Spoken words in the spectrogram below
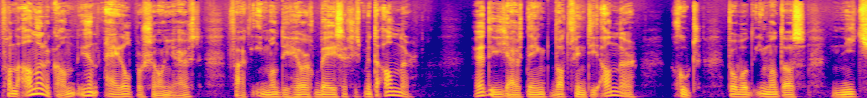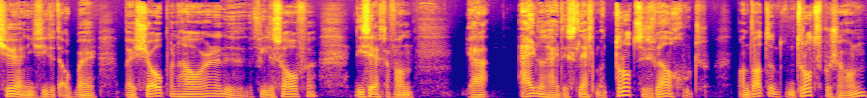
Van de andere kant is een ijdel persoon juist vaak iemand die heel erg bezig is met de ander. die juist denkt, wat vindt die ander goed? Bijvoorbeeld iemand als Nietzsche, en je ziet het ook bij, bij Schopenhauer, de, de filosofen, die zeggen van, ja, ijdelheid is slecht, maar trots is wel goed. Want wat een trotspersoon,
